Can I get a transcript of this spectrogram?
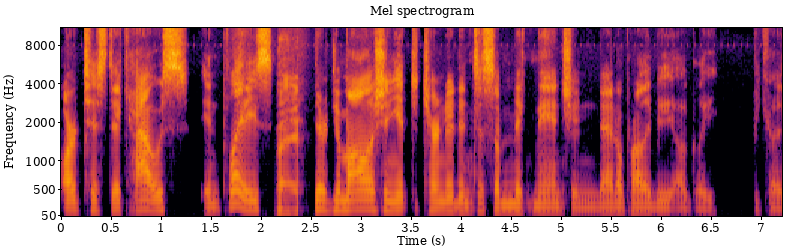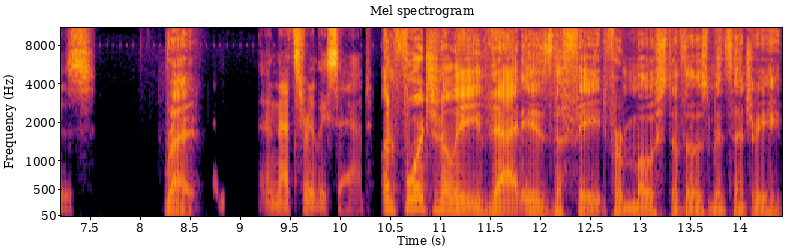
artistic house in place, Right. they're demolishing it to turn it into some McMansion that'll probably be ugly because, Right. and that's really sad. Unfortunately, that is the fate for most of those mid-century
